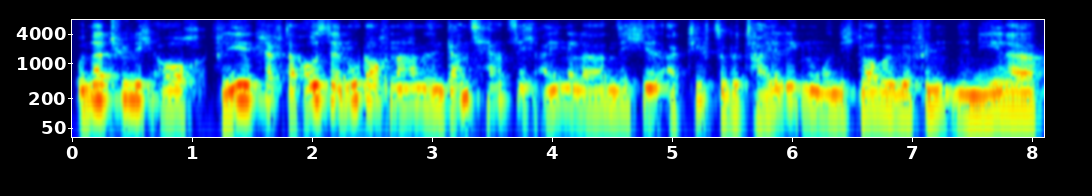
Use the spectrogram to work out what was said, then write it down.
Und natürlich auch Pflegekräfte aus der Notaufnahme sind ganz herzlich eingeladen, sich hier aktiv zu beteiligen. Und ich glaube, wir finden in jeder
